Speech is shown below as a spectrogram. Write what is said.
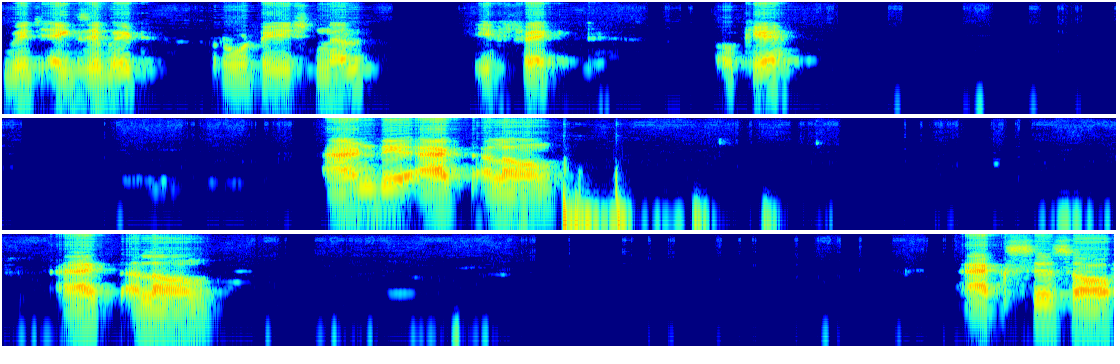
which exhibit rotational effect okay and they act along act along axis of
